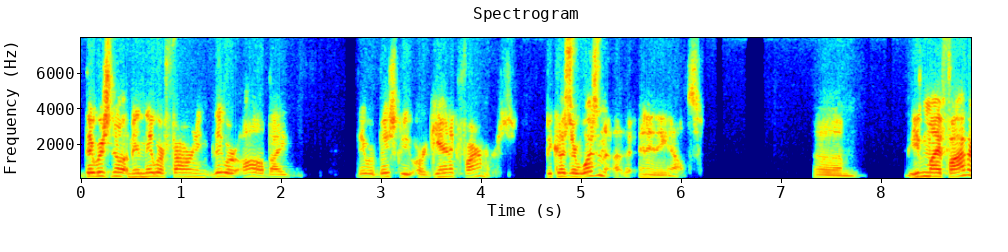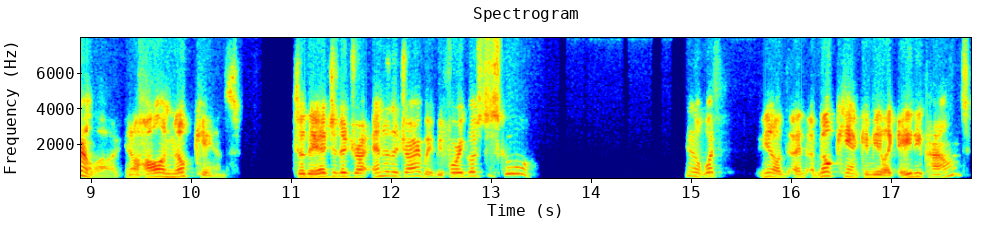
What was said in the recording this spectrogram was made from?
there was no, I mean, they were farming, they were all by, they were basically organic farmers because there wasn't other, anything else. Um, even my father-in-law, you know, hauling milk cans to the edge of the dry, end of the driveway before he goes to school. You know what? You know, a, a milk can can be like 80 pounds.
